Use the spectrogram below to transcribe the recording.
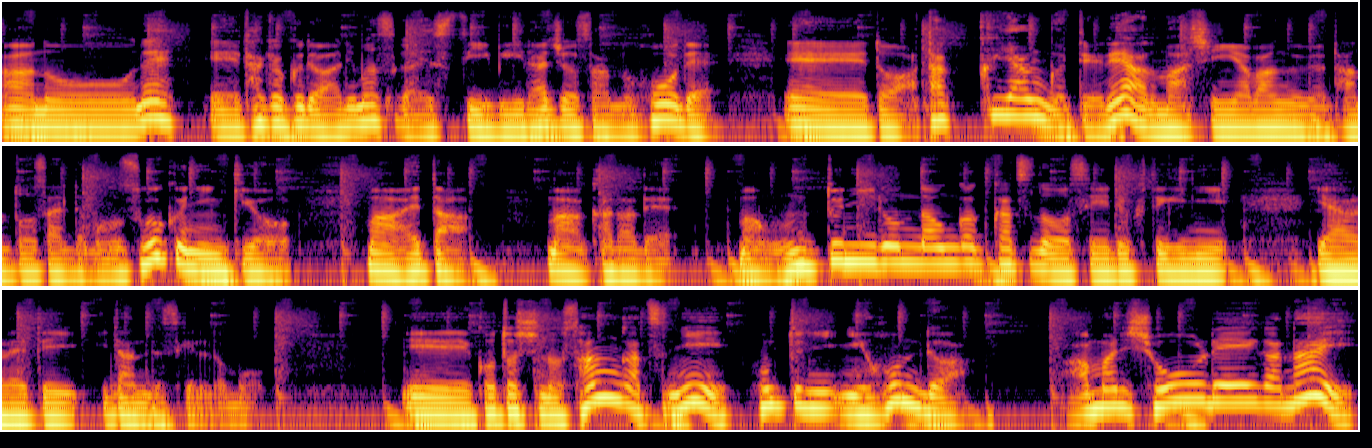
あのね、え他局ではありますが STB ラジオさんの方で「えー、とアタックヤング」っていうねあの、まあ、深夜番組を担当されてものすごく人気を、まあ、得た、まあ、方で、まあ、本当にいろんな音楽活動を精力的にやられていたんですけれども、えー今年の3月に本当に日本ではあまり症例がない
